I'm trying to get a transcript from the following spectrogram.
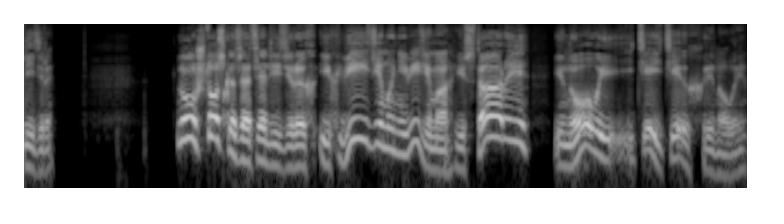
лидеры. Ну, что сказать о лидерах? Их видимо-невидимо, и старые, и новые, и те, и те хреновые.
